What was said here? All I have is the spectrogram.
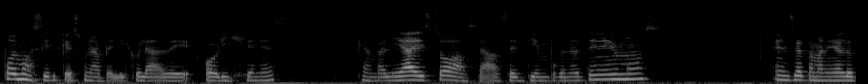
podemos decir que es una película de orígenes, que en realidad eso, o sea, hace tiempo que no lo tenemos. En cierta manera,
